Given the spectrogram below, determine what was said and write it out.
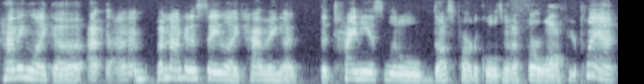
having like a I, I, I'm not gonna say like having a the tiniest little dust particle is gonna throw off your plant,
